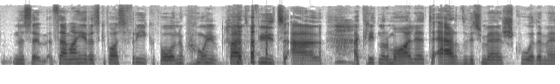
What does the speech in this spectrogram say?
nëse them ma herët s'ki pas frikë, po nuk po i pa të pyt, a, a krejt normale t'erdh veç me shku edhe me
